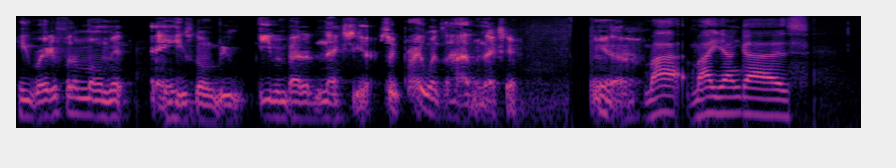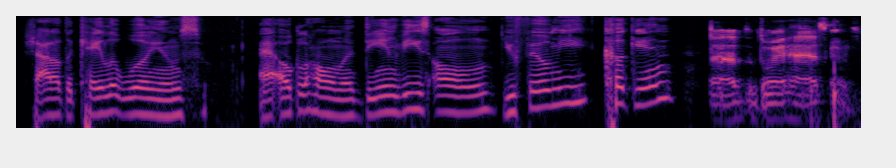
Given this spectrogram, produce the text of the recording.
he's ready for the moment, and he's going to be even better next year. So he probably wins the Heisman next year. Yeah, My my young guys, shout out to Caleb Williams at Oklahoma, DMV's own. You feel me? Cooking. uh, Dwayne Haskins.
